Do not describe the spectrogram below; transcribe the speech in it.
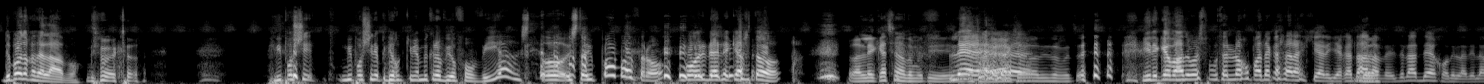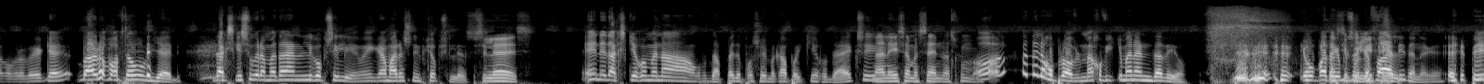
Δεν μπορώ να το καταλάβω. Μήπως, ε- μήπως είναι επειδή έχω και μια μικροβιοφοβία στο, στο υπόβαθρο; Μπορεί να είναι και αυτό. Αλλά λέει, κάτσε να δούμε τι. Ναι, τι θα ναι, ναι. ξέρω, τι θα μου- Είναι και ο άνθρωπος που θέλω να έχω πάντα καθαρά χέρια. Κατάλαβες. Δεν αντέχω δηλαδή να έχω πρόβλημα. Και μάλλον από αυτό μου βγαίνει. εντάξει, και σίγουρα μετά είναι λίγο ψηλή. Γιατί μου αρέσουν οι πιο ψηλές. Ψηλές. Ε, ναι, εντάξει, και εγώ με ένα 85 πόσο είμαι κάπου εκεί, 86. Να είναι ίσα μες σένα, ας πούμε. Ω, δεν έχω πρόβλημα. Έχω βγει και με ένα 92. και έχω πάντα και πίσω Μπασκετμπολίστρια, Τι κεφάλι. ήταν, ρε; Ε, τι;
